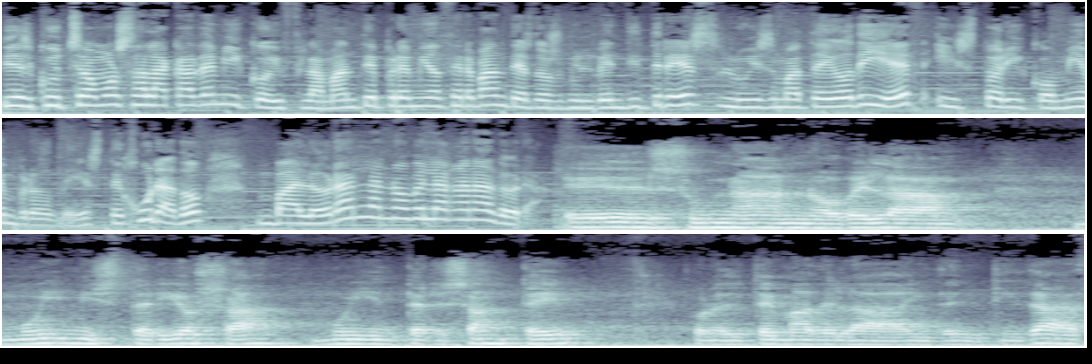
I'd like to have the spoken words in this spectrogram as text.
Y escuchamos al académico y flamante Premio Cervantes 2023, Luis Mateo Díez, histórico miembro de este jurado, valorar la novela ganadora. Es una novela muy misteriosa, muy interesante con el tema de la identidad,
